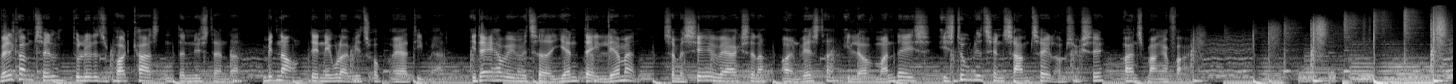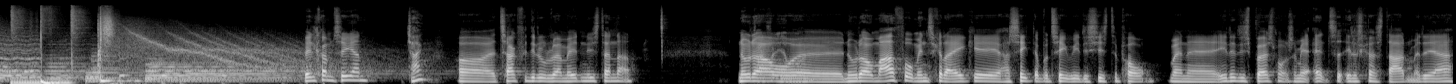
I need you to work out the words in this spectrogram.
Velkommen til. Du lytter til podcasten Den Nye Standard. Mit navn det er Nikolaj Vitrup, og jeg er din vært. I dag har vi inviteret Jan Dahl Lermand, som er serieværksætter og investor i Love Mondays, i studiet til en samtale om succes og hans mange erfaringer. Velkommen til, Jan. Tak. Og tak, fordi du vil være med i Den Nye Standard. Nu er, der Tak, jo, øh, nu er der jo meget få mennesker, der ikke øh, har set dig på tv de sidste par år. Men øh, et af de spørgsmål, som jeg altid elsker at starte med, det er,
